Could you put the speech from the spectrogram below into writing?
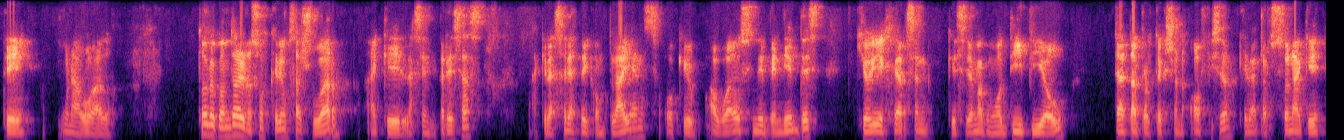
de un abogado. Todo lo contrario, nosotros queremos ayudar a que las empresas, a que las áreas de compliance o que abogados independientes que hoy ejercen, que se llama como DPO, Data Protection Officer, que es la persona que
